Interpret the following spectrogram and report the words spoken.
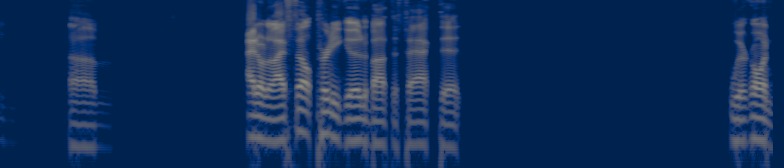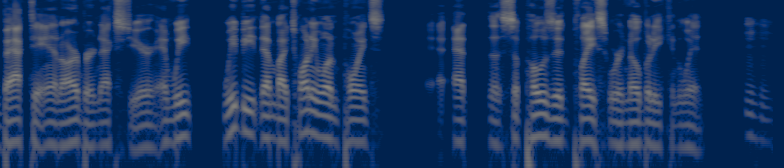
Mhm. Um, I don't know. I felt pretty good about the fact that we're going back to Ann Arbor next year, and we we beat them by 21 points at the supposed place where nobody can win. Mhm.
